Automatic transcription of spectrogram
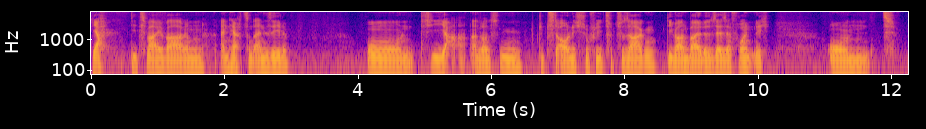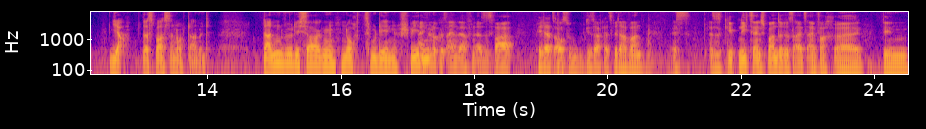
ja, die zwei waren ein Herz und eine Seele. Und ja, ansonsten gibt es da auch nicht so viel zu, zu sagen. Die waren beide sehr, sehr freundlich. Und ja, das war es dann auch damit. Dann würde ich sagen, noch zu den Schweden. Ich will noch kurz einwerfen. Also es war, Peter hat es auch so gut gesagt, als wir da waren. Es, also es gibt nichts Entspannteres, als einfach äh, den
